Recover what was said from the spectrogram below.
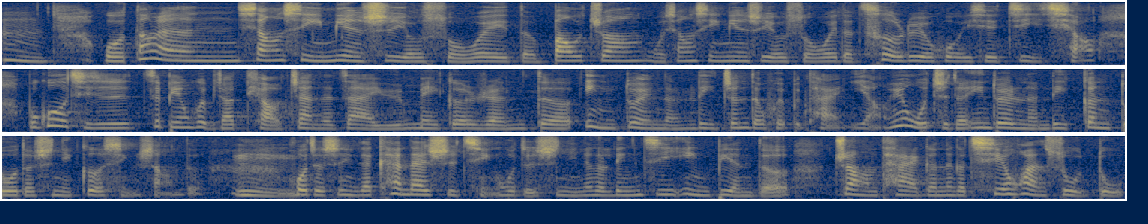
嗯，我当然相信面试有所谓的包装，我相信面试有所谓的策略或一些技巧。不过，其实这边会比较挑战的在于每个人的应对能力真的会不太一样。因为我指的应对能力更多的是你个性上的，嗯，或者是你在看待事情，或者是你那个灵机应变的状态跟那个切换速度。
